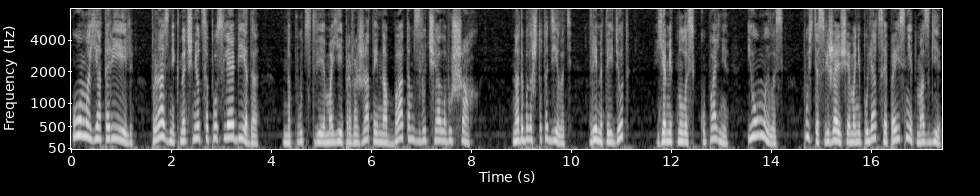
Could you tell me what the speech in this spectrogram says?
«О, моя Тариэль! Праздник начнется после обеда!» Напутствие моей провожатой на батом звучало в ушах. Надо было что-то делать. Время-то идет. Я метнулась к купальне и умылась. Пусть освежающая манипуляция прояснит мозги.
